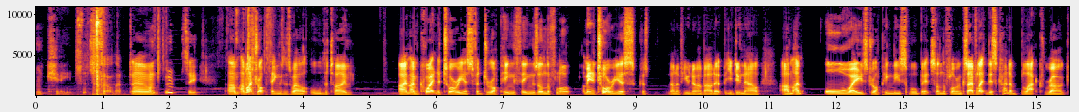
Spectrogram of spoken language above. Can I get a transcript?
Okay, so let's settle that down. Oopsie. Um, I might drop things as well all the time. I'm, I'm quite notorious for dropping things on the floor. I mean, notorious, because none of you know about it, but you do now. Um, I'm always dropping these small bits on the floor. because I have like this kind of black rug,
